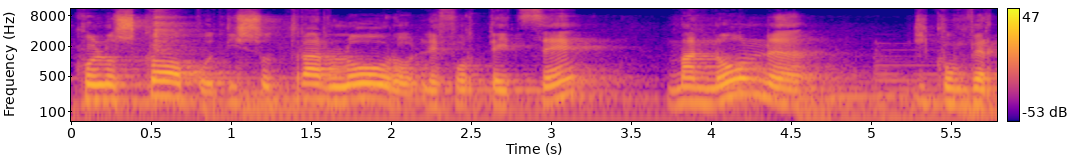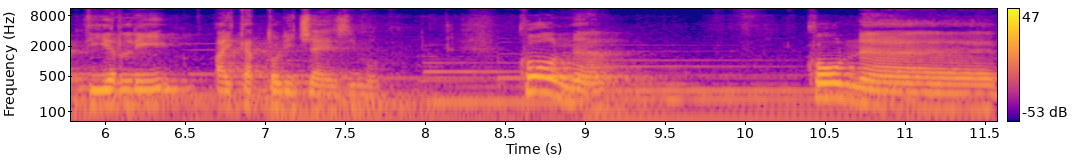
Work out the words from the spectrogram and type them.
con lo scopo di sottrar loro le fortezze, ma non di convertirli al cattolicesimo. Con, con eh,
